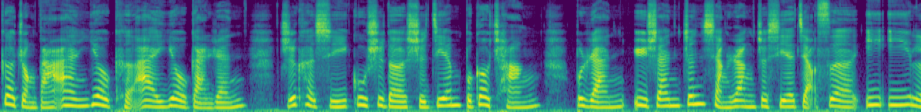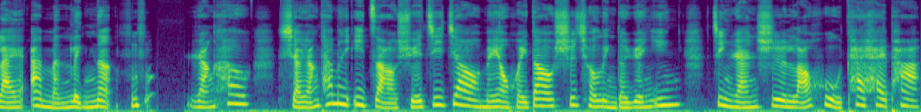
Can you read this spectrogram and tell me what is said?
各种答案又可爱又感人，只可惜故事的时间不够长，不然玉山真想让这些角色一一来按门铃呢。然后小羊他们一早学鸡叫，没有回到狮球岭的原因，竟然是老虎太害怕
